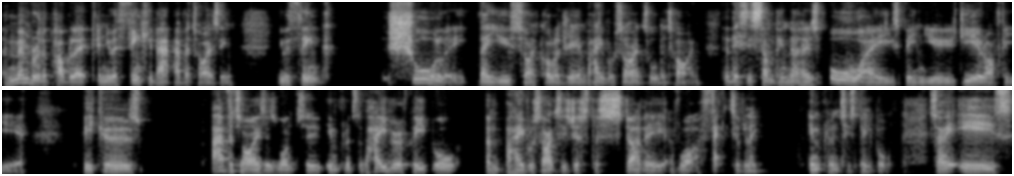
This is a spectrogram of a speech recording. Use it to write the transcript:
a member of the public and you were thinking about advertising, you would think surely they use psychology and behavioral science all the time, that this is something that has always been used year after year, because advertisers want to influence the behavior of people, and behavioral science is just the study of what effectively influences people. So it is.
